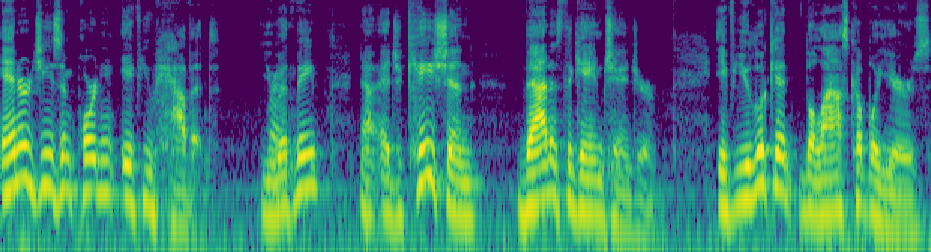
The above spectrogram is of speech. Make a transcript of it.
energy is important if you have it. You with me? Now, education, that is the game changer. If you look at the last couple of years,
